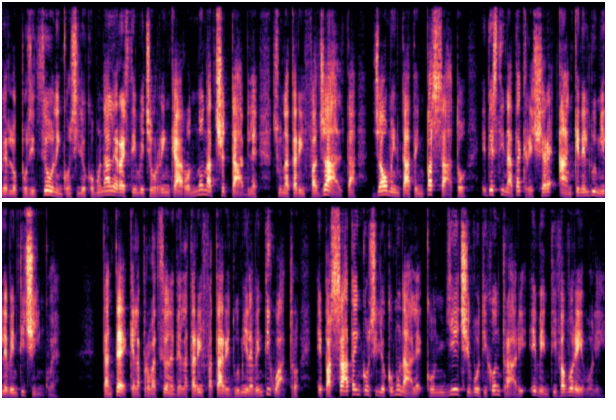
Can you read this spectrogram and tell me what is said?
Per l'opposizione in Consiglio Comunale resta invece un rincaro non accettabile su una tariffa già alta, già aumentata in passato e destinata a crescere anche nel 2025. Tant'è che l'approvazione della tariffa Tari 2024 è passata in Consiglio Comunale con 10 voti contrari e 20 favorevoli.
